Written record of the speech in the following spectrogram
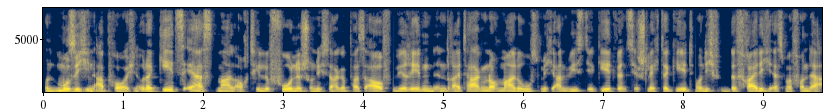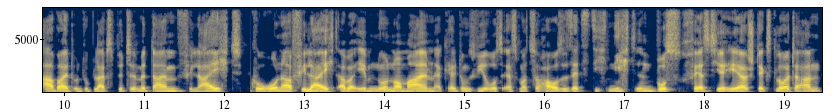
und muss ich ihn abhorchen? Oder geht's erstmal auch telefonisch und ich sage, pass auf, wir reden in drei Tagen nochmal, du rufst mich an, wie es dir geht, wenn es dir schlechter geht und ich befreie dich erstmal von der Arbeit und du bleibst bitte mit deinem vielleicht Corona, vielleicht aber eben nur normalen Erkältungsvirus erstmal zu Hause, setzt dich nicht in den Bus, fährst hierher, steckst Leute an,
